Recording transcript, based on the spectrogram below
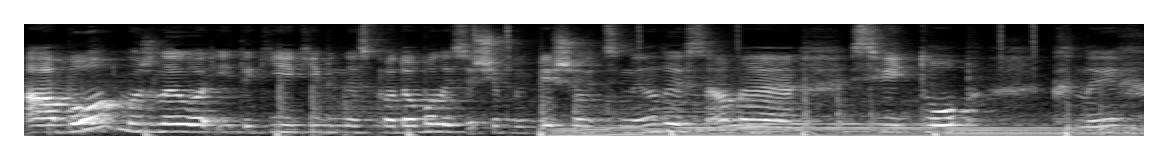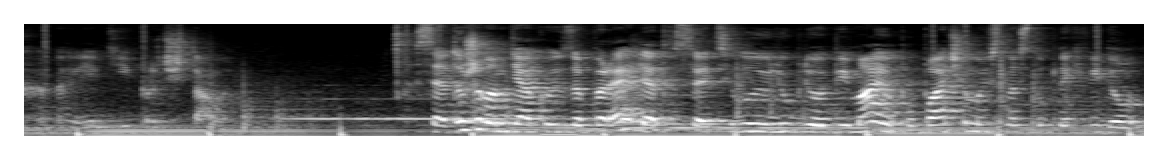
Або, можливо, і такі, які б не сподобалися, щоб ви більше оцінили саме свій топ книг, е, які прочитали. Все, дуже вам дякую за перегляд. Все, цілую, люблю, обіймаю. Побачимось в наступних відео.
